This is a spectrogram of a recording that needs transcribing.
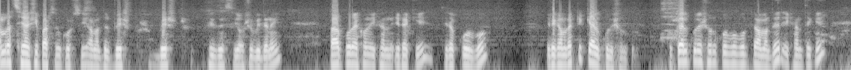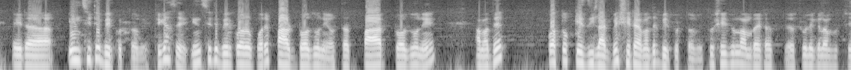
আমরা ছিয়াশি পার্সেন্ট করছি, আমাদের বেস্ট বেস্ট ফিজেন্সি অসুবিধা নেই। তারপর এখন এখানে, এটাকে যেটা করব, এটাকে আমরা একটি ক্যালকুলেশন করব। তো ক্যালকুলেশন করব বলতে আমাদের এখান থেকে এটা ইঞ্চিতে বের করতে হবে, ঠিক আছে? ইঞ্চিতে বের করার পরে পার ডজনে অর্থাৎ পার ডজনে আমাদের কত কেজি লাগবে সেটা আমাদের বের করতে হবে। তো সেই জন্য আমরা এটা চলে গেলাম হচ্ছে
